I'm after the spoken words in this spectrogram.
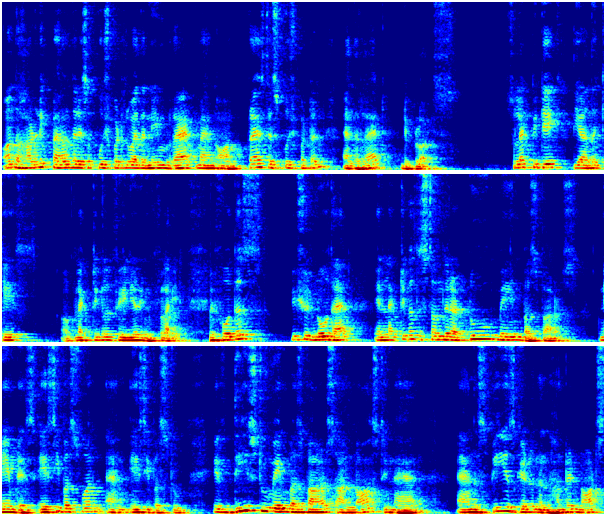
on the hydraulic panel, there is a push button by the name rat man on. Press this push button and the rat deploys. So let me take the other case of electrical failure in flight. Before this, you should know that in electrical system, there are two main bus bars named as AC bus 1 and AC bus 2. If these two main bus bars are lost in air and the speed is greater than 100 knots,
